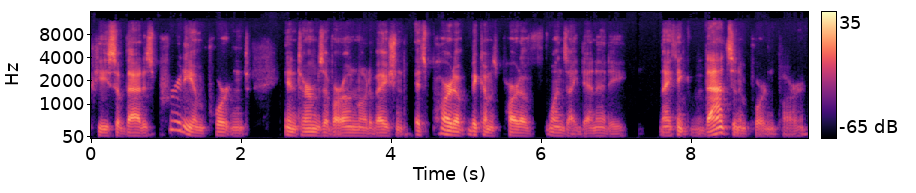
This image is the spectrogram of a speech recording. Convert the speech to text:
piece of that is pretty important in terms of our own motivation. It's part of becomes part of one's identity, and I think that's an important part.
